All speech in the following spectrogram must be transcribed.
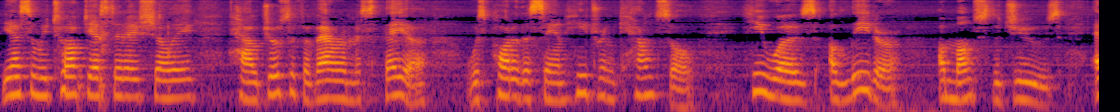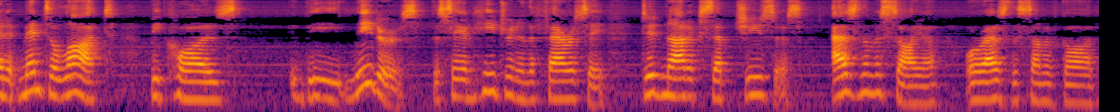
Yes, and we talked yesterday, Shelley, how Joseph of Arimathea was part of the Sanhedrin Council. He was a leader amongst the Jews, and it meant a lot because the leaders, the Sanhedrin and the Pharisee, did not accept Jesus as the Messiah or as the Son of God.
